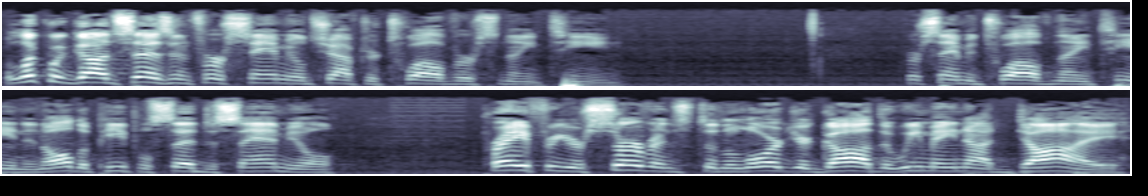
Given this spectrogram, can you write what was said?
But look what God says in 1 Samuel chapter 12 verse 19. 1 Samuel 12, 19. And all the people said to Samuel, Pray for your servants to the Lord your God that we may not die.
